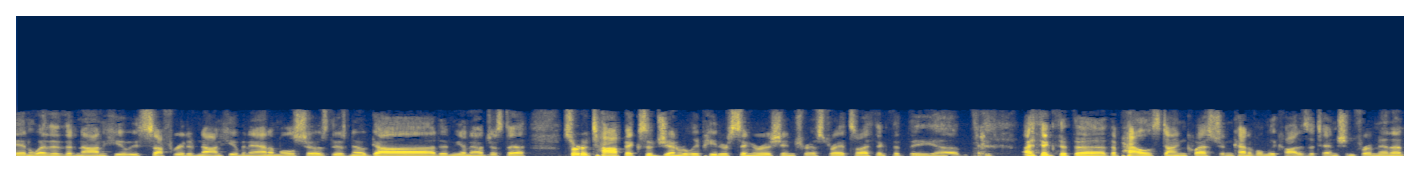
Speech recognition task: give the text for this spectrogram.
and whether the non-human suffering of non-human animals shows there's no God, and you know, just a uh, sort of topics of generally Peter Singerish interest, right? So I think that the, uh, I think that the the Palestine question kind of only caught his attention for a minute.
